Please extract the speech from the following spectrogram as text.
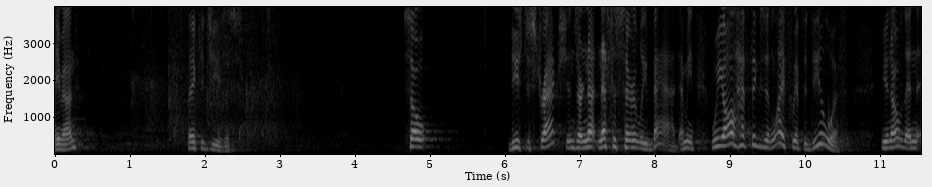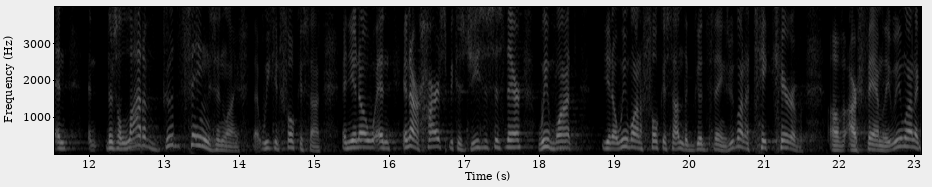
Amen? Thank you, Jesus. So, these distractions are not necessarily bad. I mean, we all have things in life we have to deal with, you know, and, and, and, there's a lot of good things in life that we can focus on. And, you know, and in our hearts, because Jesus is there, we want you know, we want to focus on the good things. We want to take care of, of our family. We want to,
